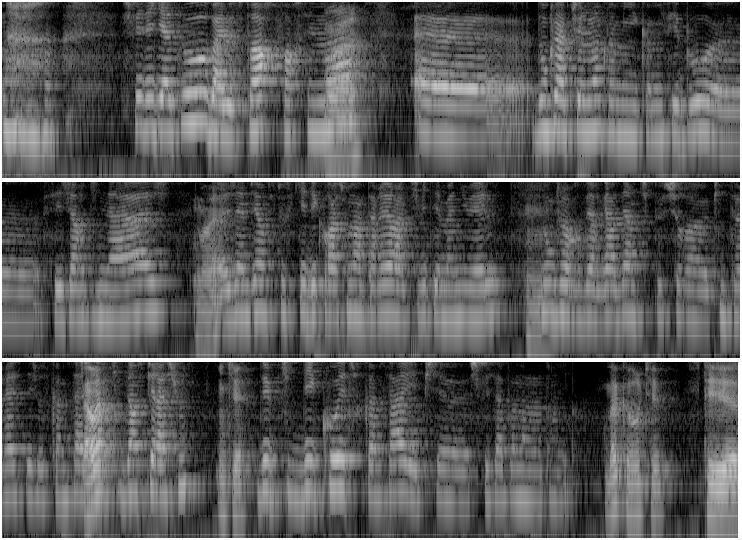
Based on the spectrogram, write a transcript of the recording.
je fais des gâteaux, bah, le sport forcément. Ouais. Euh, donc là actuellement comme il, comme il fait beau, c'est jardinage. Ouais. Euh, J'aime bien aussi tout ce qui est décoration d'intérieur, activité manuelle. Mhm. Donc je vais regarder un petit peu sur euh, Pinterest, des choses comme ça, Ah des ouais petites inspirations, Ok. de petites décos, des trucs comme ça. Et puis euh, je fais ça pendant mon temps libre. D'accord, ok. T'es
